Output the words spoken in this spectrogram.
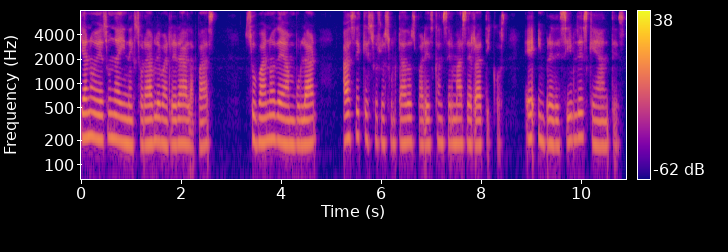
Ya no es una inexorable barrera a la paz. Su vano deambular hace que sus resultados parezcan ser más erráticos, e impredecibles que antes.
